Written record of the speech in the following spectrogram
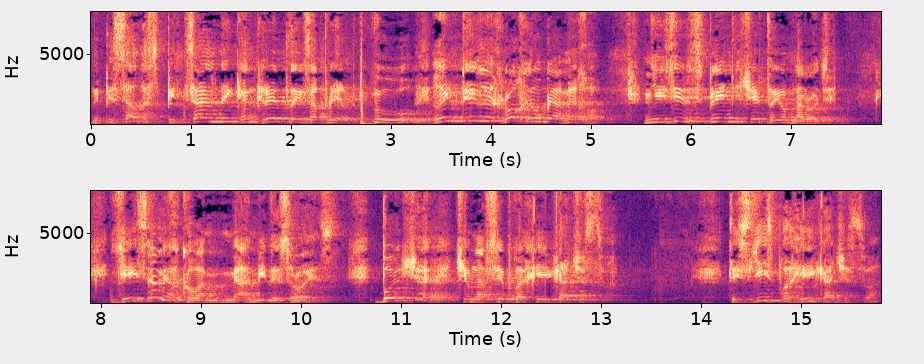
Написала специальный конкретный запрет. Нельзя сплетничать в твоем народе. Есть сами Амиды Сроис. Больше, чем на все плохие качества. То есть есть плохие качества,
